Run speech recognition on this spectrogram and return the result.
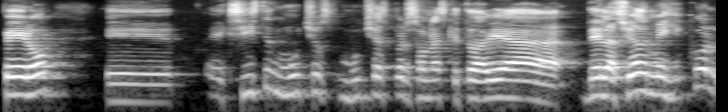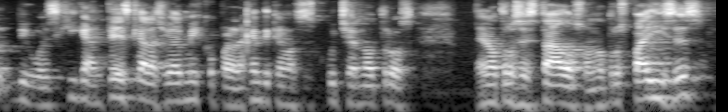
Pero eh, existen muchos, muchas personas que todavía de la Ciudad de México, digo, es gigantesca la Ciudad de México para la gente que nos escucha en otros, en otros estados o en otros países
